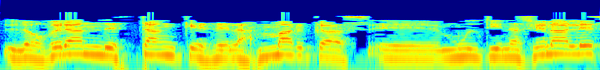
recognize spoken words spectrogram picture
los grandes tanques de las marcas eh, multinacionales.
